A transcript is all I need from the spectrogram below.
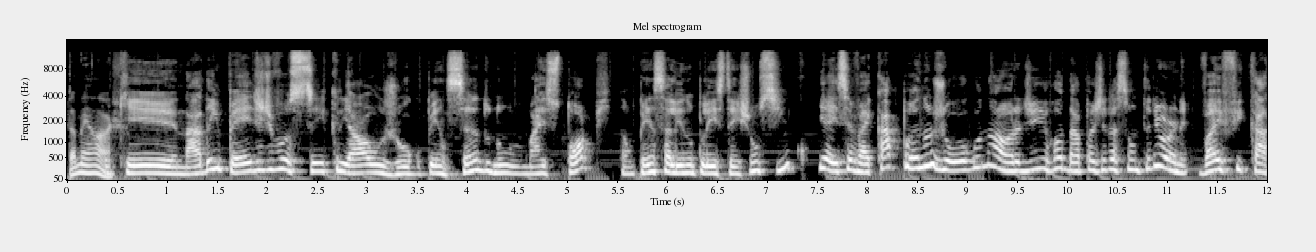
Também acho. Porque nada impede de você criar o jogo pensando no mais top. Então pensa ali no PlayStation 5 e aí você vai capando o jogo na hora de rodar para a geração anterior, né? Vai ficar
